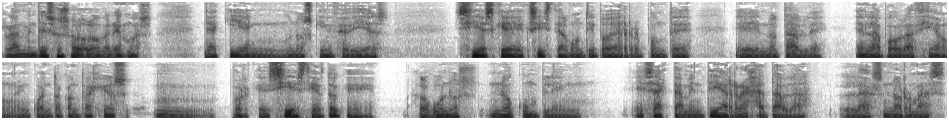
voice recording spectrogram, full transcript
Realmente eso solo lo veremos de aquí en unos 15 días si es que existe algún tipo de repunte eh, notable en la población en cuanto a contagios, mm, porque sí es cierto que algunos no cumplen exactamente a rajatabla las normas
